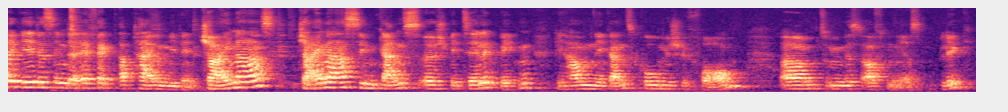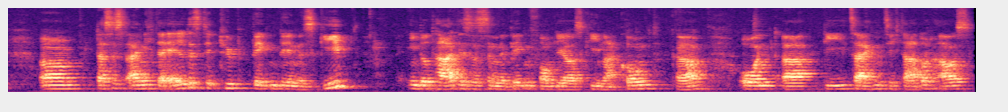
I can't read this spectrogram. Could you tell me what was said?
Weiter geht es in der Effektabteilung mit den Chinas. Chinas sind ganz äh, spezielle Becken, die haben eine ganz komische Form, ähm, zumindest auf den ersten Blick. Ähm, das ist eigentlich der älteste Typ Becken, den es gibt. In der Tat ist es eine Beckenform, die aus China kommt. Ja, und äh, die zeichnet sich dadurch aus,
